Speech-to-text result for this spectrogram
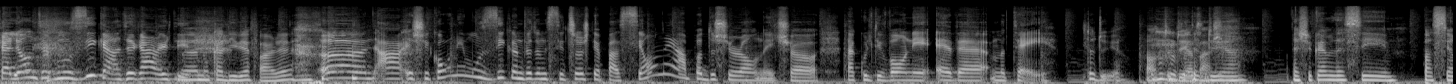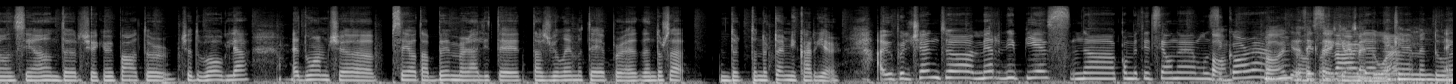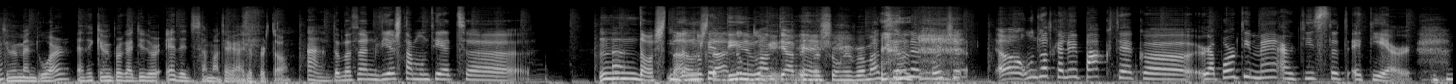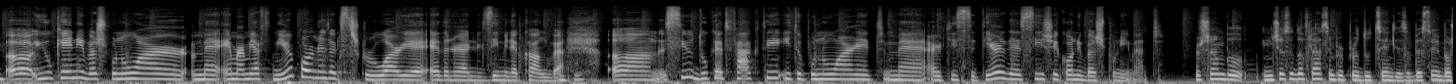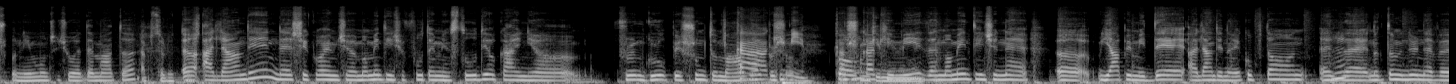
kalon tek muzika, tek arti. Në, nuk ka lidhje fare. Ë, a e shikoni muzikën vetëm si çështje pasioni apo dëshironi që ta kultivoni edhe më tej? Të dyja. Po, të dyja bashkë. Të dyja. E shikojmë dhe si pasion si ëndërr që e kemi patur që të vogla, e duam që pse jo ta bëjmë realitet, ta zhvillojmë më tepër dhe ndoshta të ndërtojmë një karrierë. A ju pëlqen të merrni pjesë në kompeticione po, muzikore? Po, po, edhe këtë kemi menduar. E kemi menduar. E kemi menduar, edhe kemi përgatitur edhe disa materiale për to. Ah, domethënë vjeshta mund të jetë uh, ndoshta, nuk e di, nuk duam të japim më shumë informacione, por që Uh, unë dua të kaloj pak tek uh, raporti me artistët e tjerë. Mm -hmm. uh, ju keni bashkëpunuar me emra mjaft mirë, po në tekstshkruarje edhe në realizimin e këngëve. Mm -hmm. Ëm uh, si ju duket fakti i të punuarit me artistë të tjerë dhe si i shikoni bashkëpunimet? Për shembull, në qoftë se do flasim për producentin, se besoj bashkëpunim mund të quhet dhe me atë. Absolutisht. Uh, Alandi, ne shikojmë që në momentin që futemi në studio ka një frymë grupi shumë të madhe ka për kimi. Shumë, ka po, shumë ka kimi, kimi dhe në momentin që ne uh, japim ide, Alandi na i kupton edhe mm -hmm. në këtë mënyrë neve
